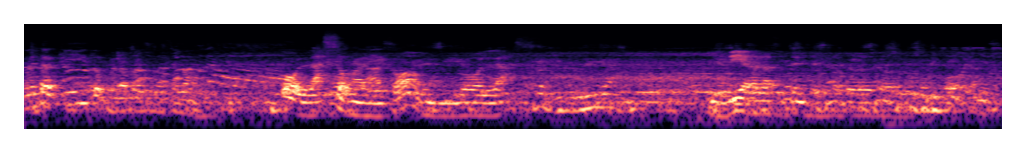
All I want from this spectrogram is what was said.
No está Quito, pero la próxima semana. Golazo, maricón. Golazo. Y el día de la asistencia, cosas distintas.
